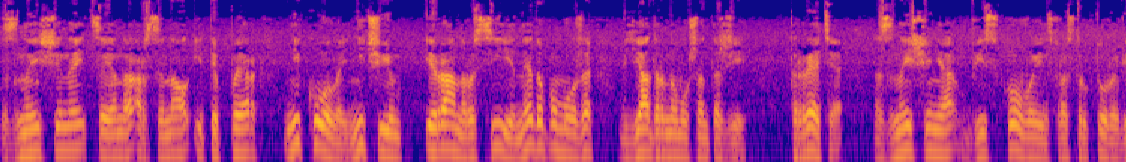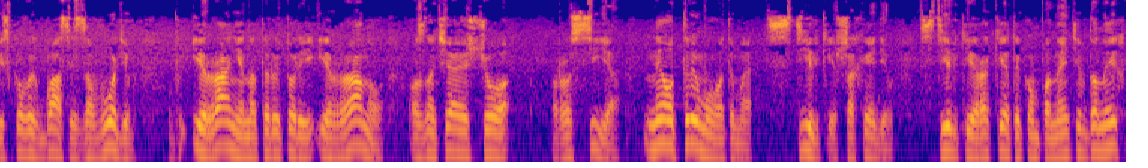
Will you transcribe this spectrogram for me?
знищений цей арсенал, і тепер ніколи нічим Іран Росії не допоможе в ядерному шантажі. Третє знищення військової інфраструктури, військових баз і заводів в Ірані на території Ірану означає, що Росія не отримуватиме стільки шахедів, стільки ракет і компонентів до них,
